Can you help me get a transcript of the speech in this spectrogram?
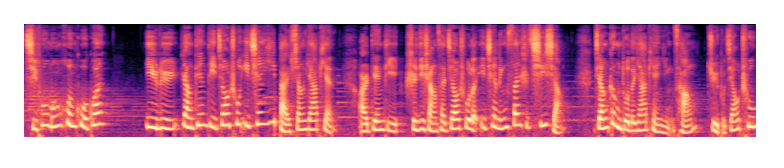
企图蒙混过关。义律让滇地交出一千一百箱鸦片，而滇地实际上才交出了一千零三十七箱，将更多的鸦片隐藏，拒不交出。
